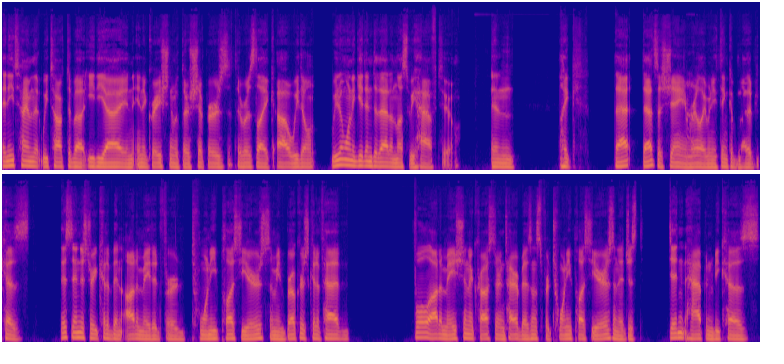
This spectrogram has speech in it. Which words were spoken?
anytime that we talked about EDI and integration with their shippers there was like oh we don't we don't want to get into that unless we have to and like that that's a shame really when you think about it because this industry could have been automated for 20 plus years. I mean, brokers could have had full automation across their entire business for 20 plus years and it just didn't happen because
